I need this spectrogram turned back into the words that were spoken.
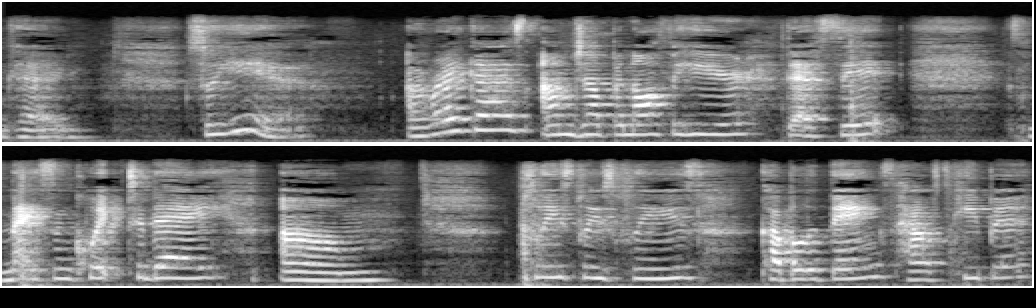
Okay. So yeah. All right, guys, I'm jumping off of here. That's it. It's nice and quick today. Um, please, please, please, couple of things. Housekeeping.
